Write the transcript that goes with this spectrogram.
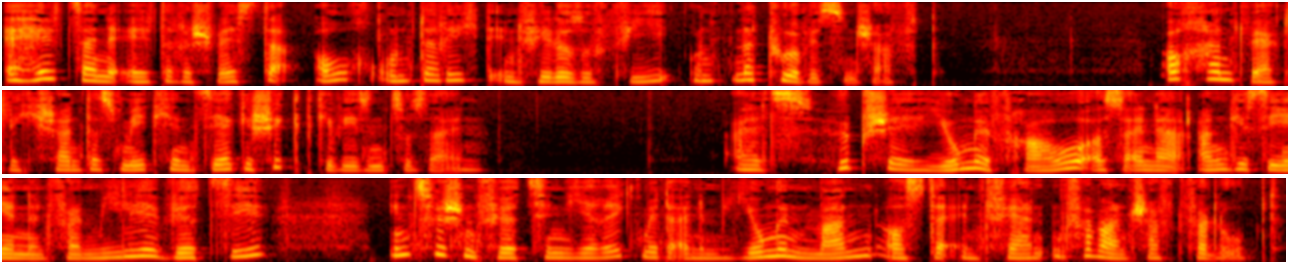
erhält seine ältere Schwester auch Unterricht in Philosophie und Naturwissenschaft. Auch handwerklich scheint das Mädchen sehr geschickt gewesen zu sein. Als hübsche junge Frau aus einer angesehenen Familie wird sie, inzwischen 14-jährig, mit einem jungen Mann aus der entfernten Verwandtschaft verlobt.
